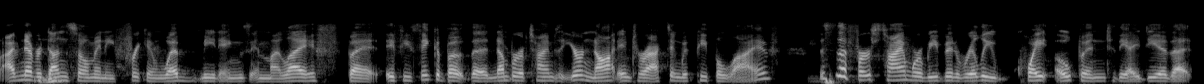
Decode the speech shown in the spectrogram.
I've never mm-hmm. done so many freaking web meetings in my life, but if you think about the number of times that you're not interacting with people live, this is the first time where we've been really quite open to the idea that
